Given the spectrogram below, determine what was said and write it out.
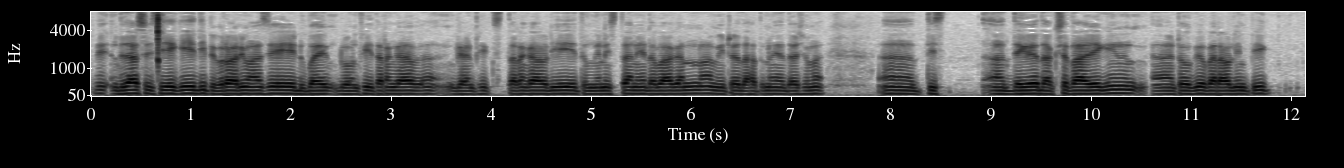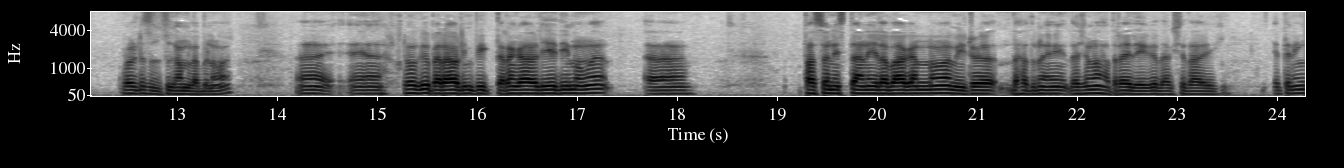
දෙදස් විසියකේදී පෙබරවාරි මාසේ ඩුබයි ගලෝන් ෆී තරඟාව ග්‍රන්් ෆික්ස් තරඟාවලියේ තුන්ගෙන ස්ථානය ලබාගන්නවා මිට දහතුනය දශම තිස් දෙක දක්ෂතාවයකින් ටෝකෝ පැරවලිම්පික් වලට සුදුසුකම් ලබනවා. ටෝකෝ පැරවලිම්පික් තරඟාවලියේදී මම පස්වන ස්ථානය ලබාගන්නවා මීට දහතුනයි දශම හතරයි දෙක දක්ෂතාවයකි එතනින්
